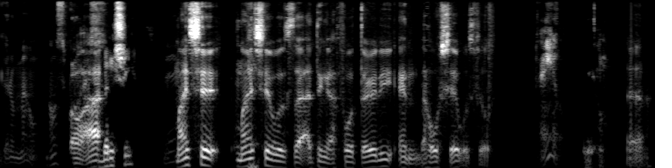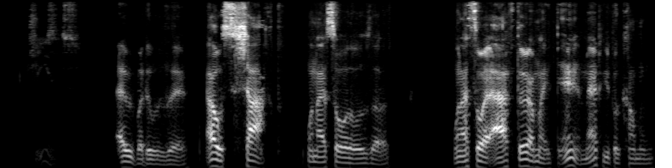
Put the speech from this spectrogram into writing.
Good amount. I was Bro, surprised. I- Benchy? Yeah. My shit, my shit was uh, I think at four thirty, and the whole shit was filled. Damn. Yeah, Jesus. everybody was there. I was shocked when I saw those. Uh, when I saw it after, I'm like, damn, man, people coming.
